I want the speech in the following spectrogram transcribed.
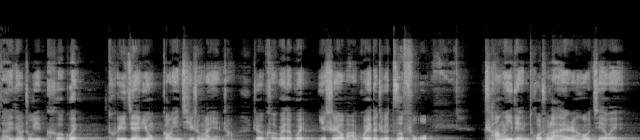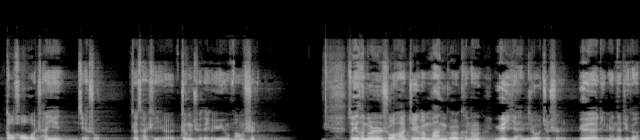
大家一定要注意，可贵，推荐用高音气声来演唱。这个可贵的贵，也是要把贵的这个字符长一点拖出来，然后结尾。抖喉或颤音结束，这才是一个正确的一个运用方式。所以很多人说哈，这个慢歌可能越研究就是越里面的这个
